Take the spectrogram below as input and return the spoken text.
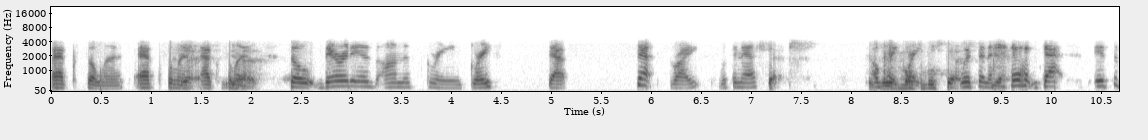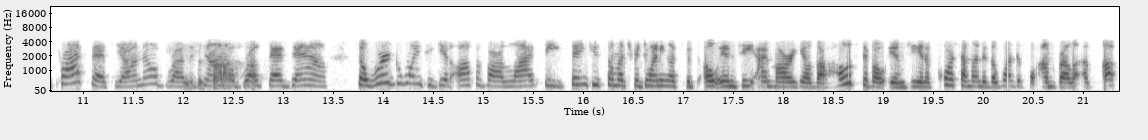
Excellent, excellent, Yes, excellent. yes. So there it is on the screen. Grace steps, steps, right, with an S. Steps. Okay, great. multiple steps. With an Yes. that it's a process. Y'all know, brother. John broke that down. So we're going to get off of our live feed. Thank you so much for joining us with OMG. I'm Maura Gale, the host of OMG, and of course, I'm under the wonderful umbrella of Up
